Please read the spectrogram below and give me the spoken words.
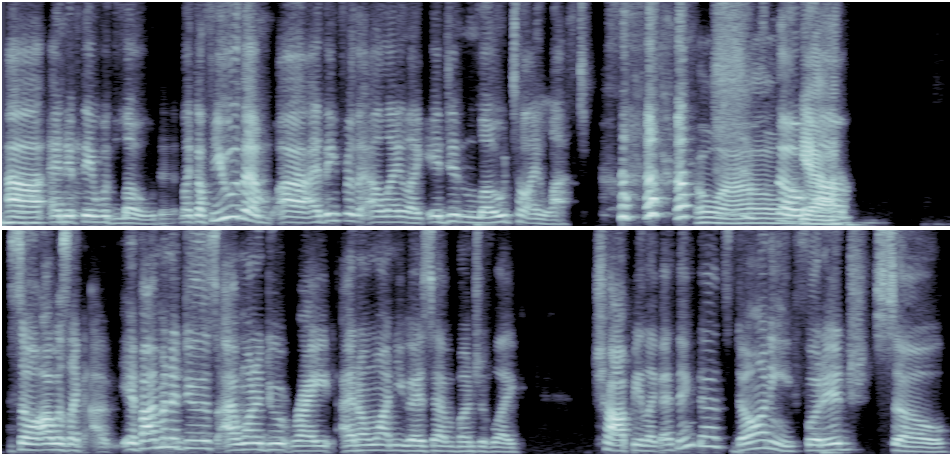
Mhm. Uh, and if they would load, like a few of them, uh, I think for the LA, like it didn't load till I left. oh wow. So Yeah. um, so I was like, if I'm gonna do this, I want to do it right. I don't want you guys to have a bunch of like choppy, like I think that's Donnie footage. So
